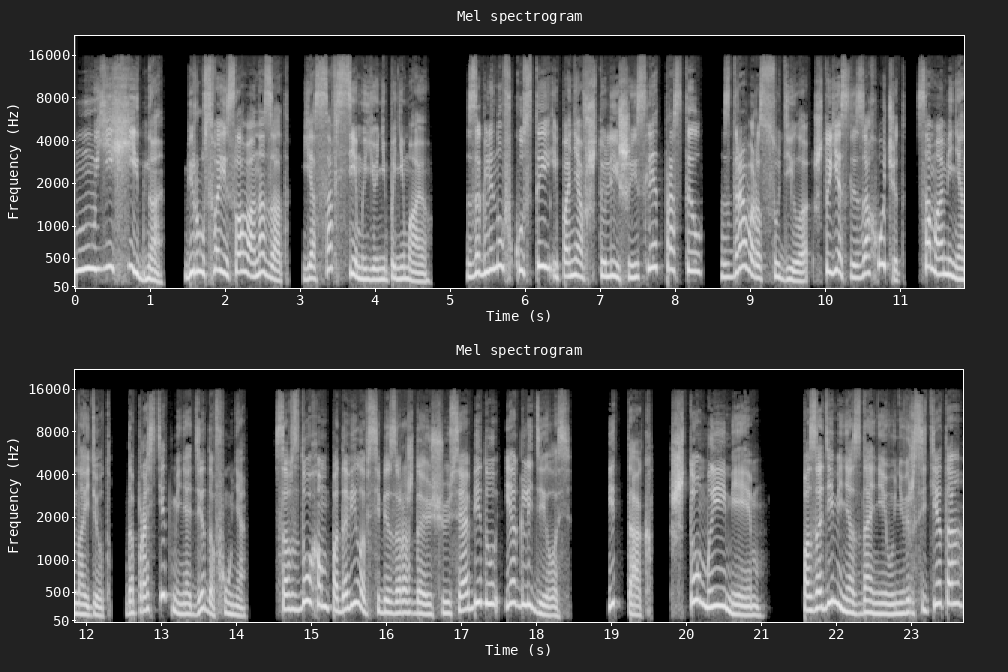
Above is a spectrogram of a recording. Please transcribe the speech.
«Ну, ехидно! Беру свои слова назад. Я совсем ее не понимаю». Заглянув в кусты и поняв, что лиший и след простыл, здраво рассудила, что если захочет, сама меня найдет. Да простит меня деда Фуня. Со вздохом подавила в себе зарождающуюся обиду и огляделась. Итак, что мы имеем? Позади меня здание университета,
